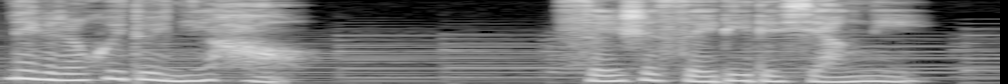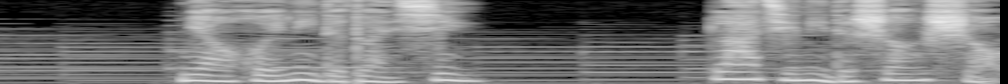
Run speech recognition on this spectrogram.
那个人会对你好，随时随地的想你，秒回你的短信，拉紧你的双手，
